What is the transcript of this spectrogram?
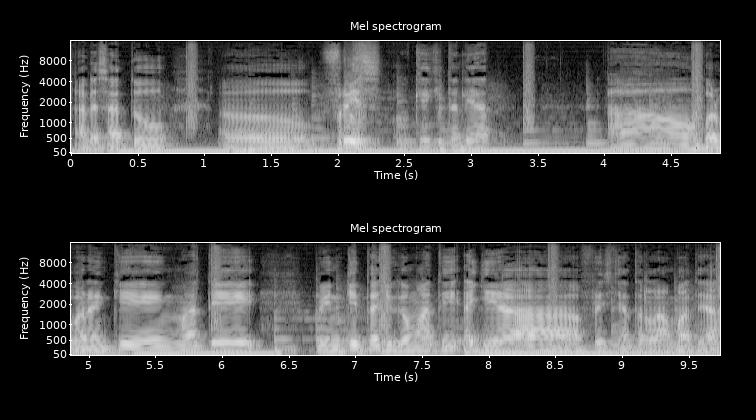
Ada satu uh, freeze. Oke kita lihat. Oh Barbarian King mati. Queen kita juga mati. Aja ya freeze nya terlambat ya.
